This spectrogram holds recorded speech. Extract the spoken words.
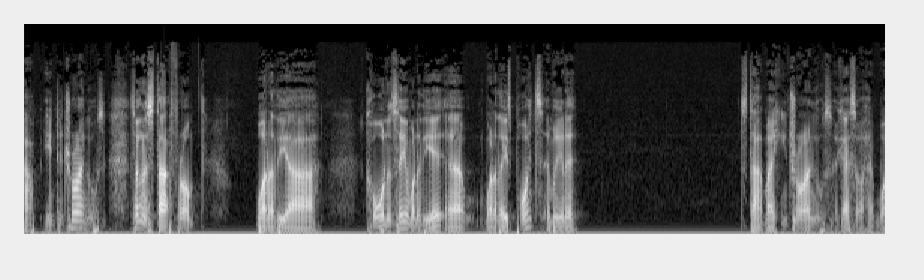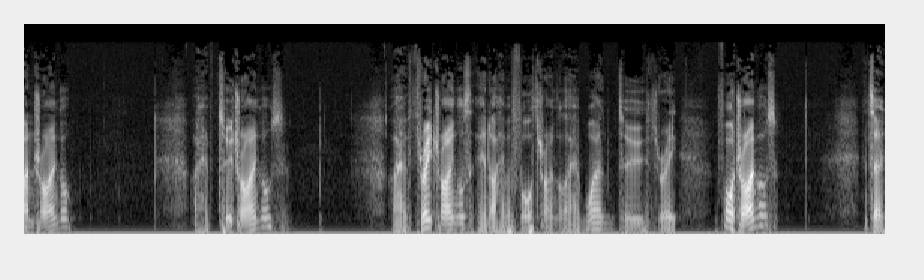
up into triangles. So I'm going to start from one of the uh, corners here, one of the uh, one of these points, and we're going to start making triangles. Okay, so I have one triangle, I have two triangles, I have three triangles, and I have a fourth triangle. I have one, two, three, four triangles. And so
